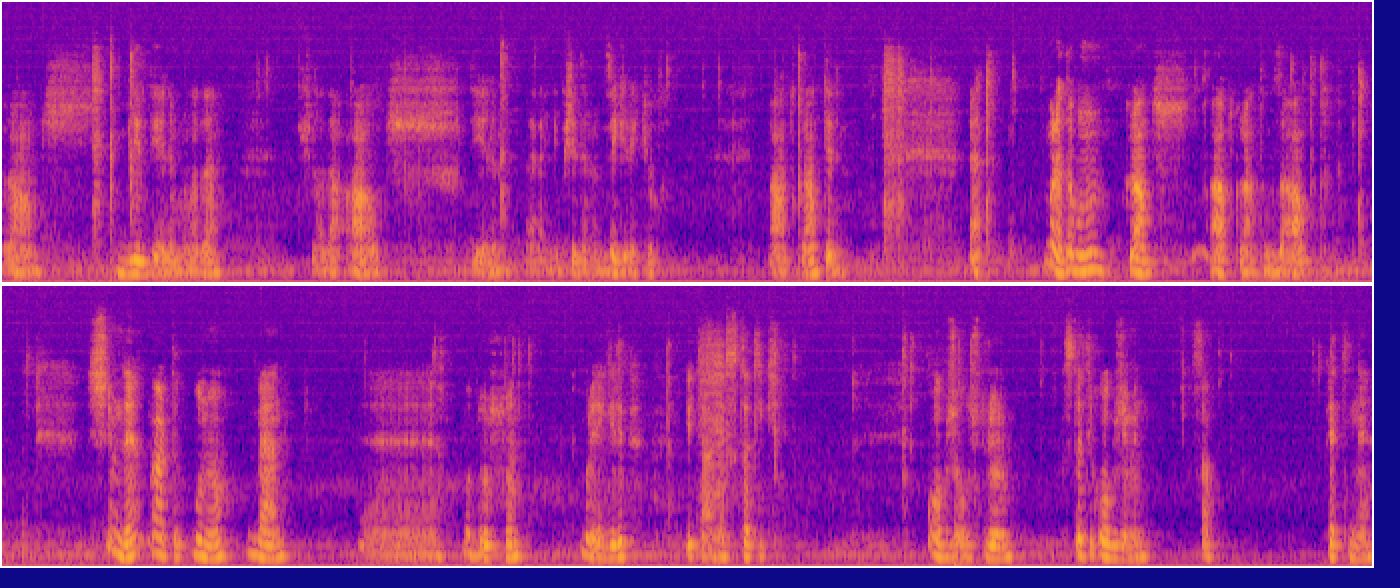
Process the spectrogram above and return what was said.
Ground 1 diyelim buna da. Şuna da out diyelim. Herhangi bir şey dememize gerek yok. Out ground dedim. Evet. Burada bunun ground out ground'ımızı aldık. Şimdi artık bunu ben ee, bu dursun. Buraya girip bir tane statik obje oluşturuyorum. Statik objemin petini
